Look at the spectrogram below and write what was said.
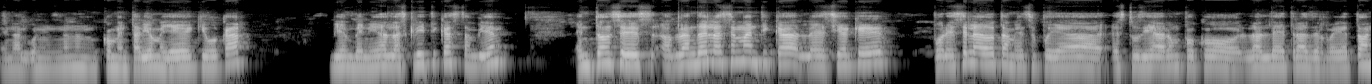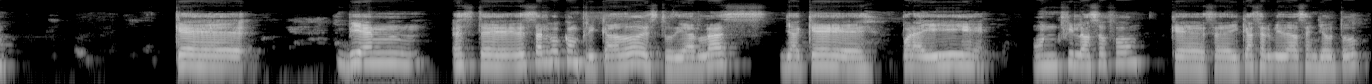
en algún comentario me llegue a equivocar. Bienvenidas las críticas también. Entonces, hablando de la semántica, le decía que por ese lado también se podía estudiar un poco las letras del reggaetón. Que bien, este, es algo complicado estudiarlas, ya que por ahí un filósofo que se dedica a hacer videos en YouTube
